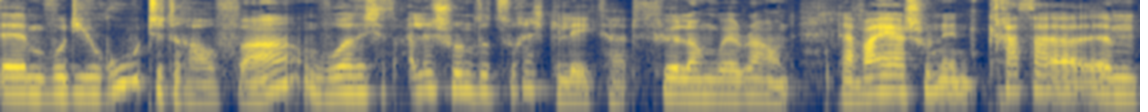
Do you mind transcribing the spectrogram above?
ähm, wo die Route drauf war und wo er sich das alles schon so zurechtgelegt hat für Long Way Round. Da war ja schon in krasser ähm,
